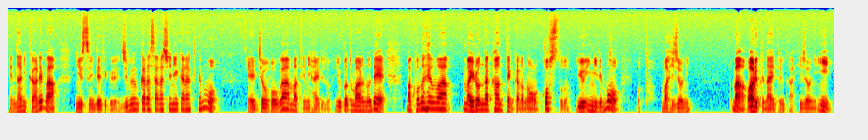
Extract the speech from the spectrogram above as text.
何かあればニュースに出てくる自分から探しに行かなくても情報がま手に入るということもあるので、まあ、この辺はまいろんな観点からのコストという意味でもま、非常にま悪くないというか非常にい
